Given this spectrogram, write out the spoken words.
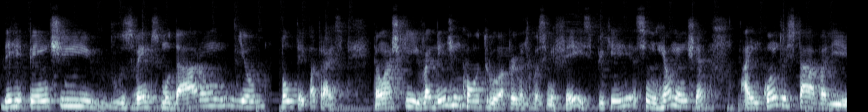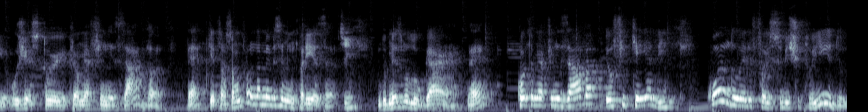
de repente os ventos mudaram e eu voltei para trás. Então acho que vai bem de encontro a pergunta que você me fez, porque assim, realmente, né? Enquanto eu estava ali o gestor que eu me afinizava, né? Porque nós estamos falando da mesma empresa, Sim. do mesmo lugar, né? Quando eu me afinizava, eu fiquei ali. Quando ele foi substituído,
